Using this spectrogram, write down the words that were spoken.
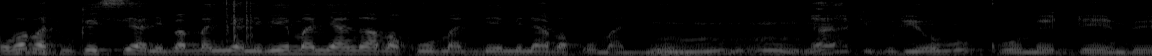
oba batuuka ekiseera ne bamanya ne beemanya nga abakuuma ddembe n'abakuuma ddembe nati buli omu okuuma eddembe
